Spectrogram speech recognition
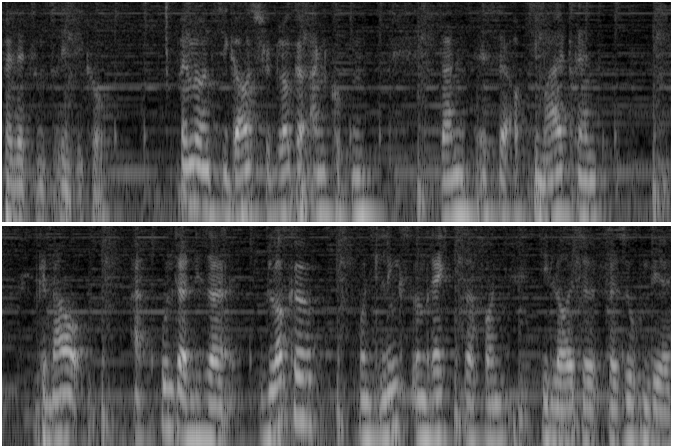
Verletzungsrisiko. Wenn wir uns die Gaußsche Glocke angucken, dann ist der Optimaltrend genau äh, unter dieser Glocke und links und rechts davon die Leute versuchen wir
